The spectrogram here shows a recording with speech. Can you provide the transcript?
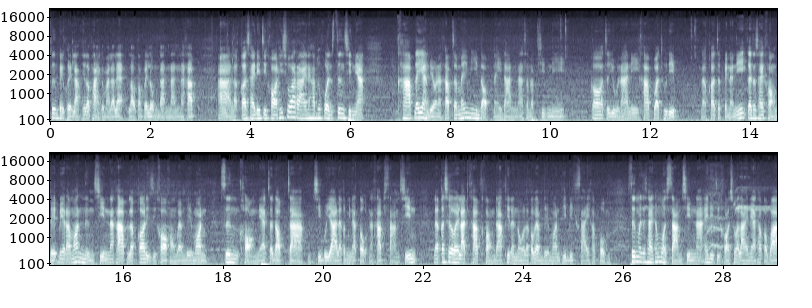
ซึ่งเป็นเควสหลักที่เราผ่านกันมาแล้วแหละ เราต้องไปลงดันนั้นนะครับ อ่าแล้วก็ใช้ดิจิคอที่ชั่วร้ายนะครับ ทุกคนซึ่งชิ้นเนี้ยคราฟได้อย่างเดียวนะครับ จะไม่มีดอปในดันนะสำหรับชิ้นนี้ ก็จะอยู่หน้านี้ครับวัตถุดิบ แล้วก็จะเป็นอันนี้ก็จะใช้ของเดดเมรามอน1ชิ้นนะครับ แล้วก็ดิจิคอของแวมเดมอนซึ่งของเนี้ยจะดรอปจากชิบุย่าแล้วก็มินาโตะนะครับ3ชิ้น แล้วก็เชื้อไวรัสครับของดักทิลาโนแล้วก็แวมเดมอนที่บิ๊กไซส์ครับผม ซึ่งมันจะใช้ทั้งหมด 3 ชิ้นนะไอ้ดิจิคอชั่วร้ายเนี่ยเท่ากับว่า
